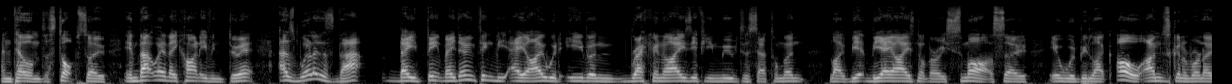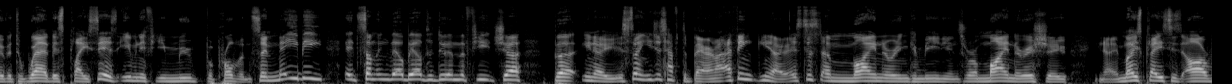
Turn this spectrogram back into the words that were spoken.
and tell them to stop. So in that way, they can't even do it. As well as that, they think they don't think the AI would even recognize if you move to settlement. Like the, the AI is not very smart, so it would be like, oh, I'm just going to run over to where this place is, even if you move the province. So maybe it's something they'll be able to do in the future, but you know, it's something you just have to bear. And I think you know, it's just a minor inconvenience or a minor issue. You know, most places are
